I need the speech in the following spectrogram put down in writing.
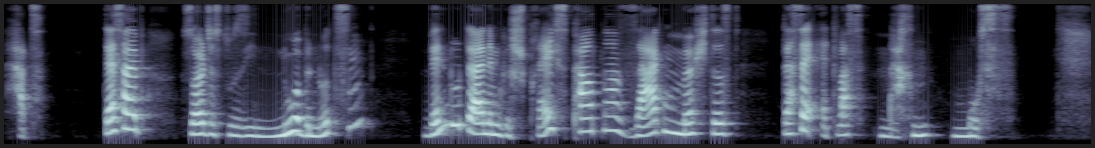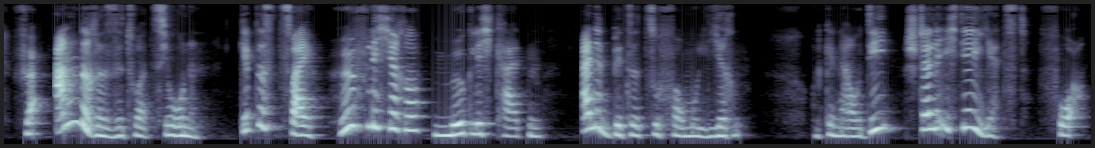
hat. Deshalb solltest du sie nur benutzen, wenn du deinem Gesprächspartner sagen möchtest, dass er etwas machen muss. Für andere Situationen gibt es zwei höflichere Möglichkeiten, eine Bitte zu formulieren. Und genau die stelle ich dir jetzt vor.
